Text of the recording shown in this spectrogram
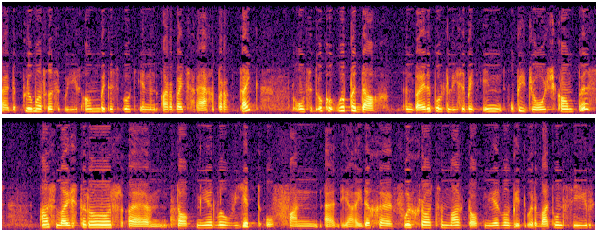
uh, diploma wat ons hier aanbied is ook een in arbeidsregpraktyk. Ons het ook 'n oop dag in beide Port Elizabeth en op die George kampus as luisteraars ehm um, dalk meer wil weet of van uh, die huidige voorgraadse mark dalk meer wil weet oor wat ons hier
